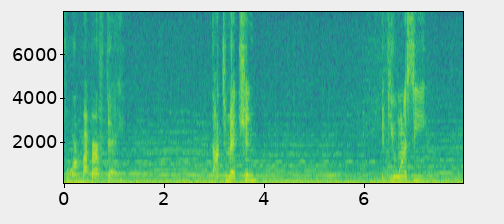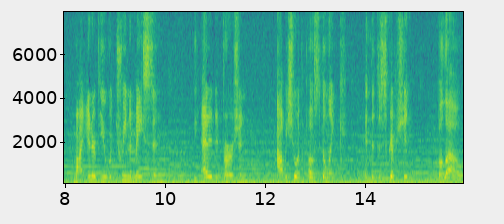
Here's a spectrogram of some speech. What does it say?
for my birthday. Not to mention, if you want to see my interview with Trina Mason, the edited version, I'll be sure to post the link in the description below.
